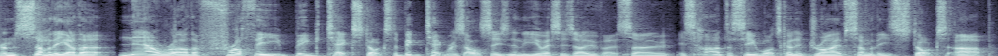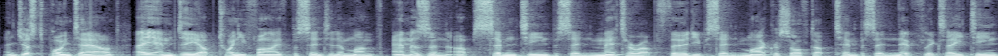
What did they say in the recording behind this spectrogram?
from some of the other now rather frothy big tech stocks. The big tech results season in the US is over, so it's hard to see what's going to drive some of these stocks up. And just to point out, AMD up 25% in a month, Amazon up 17%, Meta up 30%, Microsoft up 10%, Netflix 18%,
